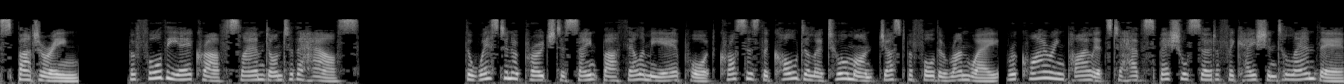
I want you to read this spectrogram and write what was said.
sputtering before the aircraft slammed onto the house. The western approach to St. Barthélemy Airport crosses the Col de la Tourmente just before the runway, requiring pilots to have special certification to land there.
